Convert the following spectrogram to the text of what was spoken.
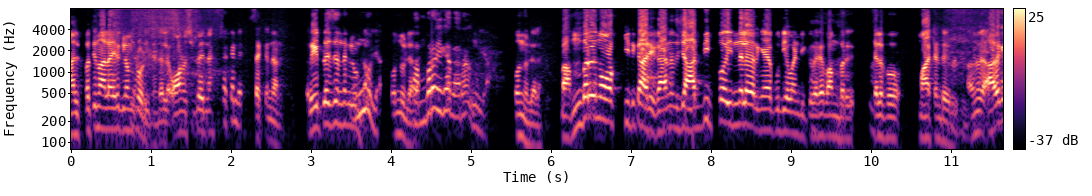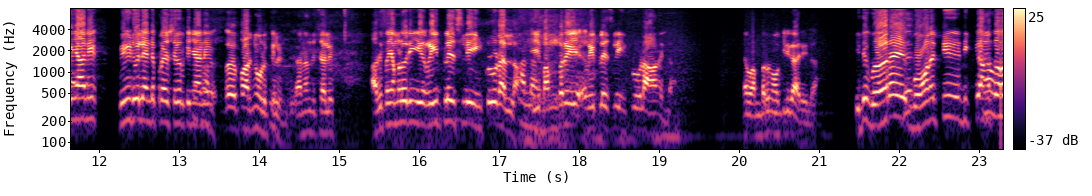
നാല്പത്തി നാലായിരം കിലോമീറ്റർ ഓടിയിട്ടുണ്ട് അല്ലേ? ഓണർഷിപ്പ് തന്നെ സെക്കൻഡ് സെക്കൻഡ് ആണ്. റീപ്ലേസ് എന്തെങ്കിലും? ഒന്നുമില്ല. ഒന്നുമില്ല ബമ്പർ നോക്കിയിട്ട് കാര്യം കാരണം എന്താ വെച്ചാൽ അതിപ്പോ ഇന്നലെ ഇറങ്ങിയ പുതിയ വണ്ടിക്ക് വരെ ബമ്പർ ചിലപ്പോ മാറ്റേണ്ടി വരും. അത് അതൊക്കെ ഞാൻ വീഡിയോയിൽ എന്റെ പ്രേക്ഷകർക്ക് ഞാൻ പറഞ്ഞു കൊടുക്കലുണ്ട്. കാരണം എന്താ വെച്ചാൽ അതിപ്പോ നമ്മളൊരു ഒരു റീപ്ലേസിൽ ഇൻക്ലൂഡ് അല്ല. ഈ ബമ്പർ റീപ്ലേസിൽ ഇൻക്ലൂഡ് ആവുന്നില്ല ബമ്പർ നോക്കിയിട്ട് കാര്യമില്ല. ഇത് വേറെ ബോണറ്റ് അങ്ങനത്തെ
